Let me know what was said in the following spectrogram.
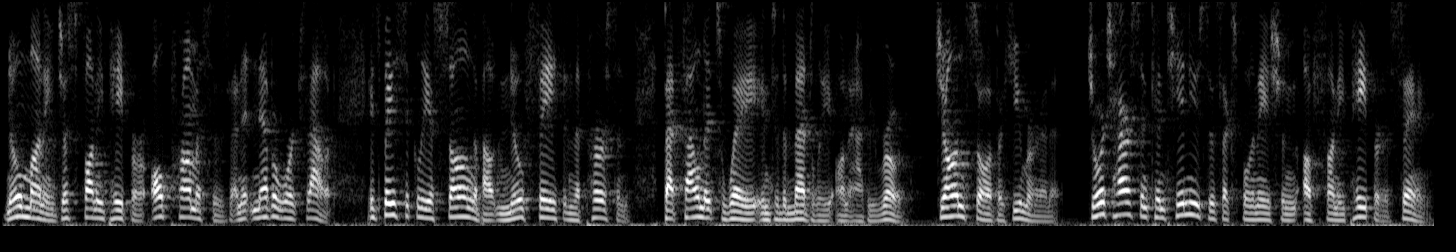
No money, just funny paper, all promises, and it never works out. It's basically a song about no faith in the person that found its way into the medley on Abbey Road. John saw the humor in it. George Harrison continues this explanation of funny paper, saying,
